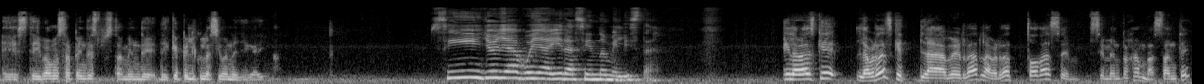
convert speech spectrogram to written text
este, y vamos a estar pendientes pues, también de, qué películas iban a llegar ahí, ¿no? Sí, yo ya voy a ir haciendo mi lista. Y la verdad es que, la verdad es que, la verdad, la verdad, todas se, me antojan bastante.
